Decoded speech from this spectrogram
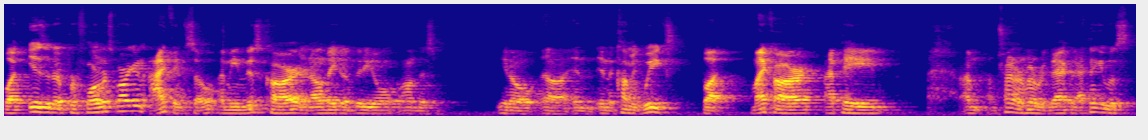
But is it a performance bargain? I think so. I mean, this car, and I'll make a video on this, you know, uh, in, in the coming weeks. But my car, I paid, I'm, I'm trying to remember exactly. I think it was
